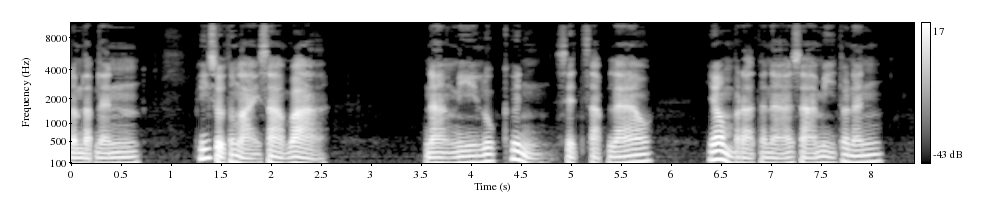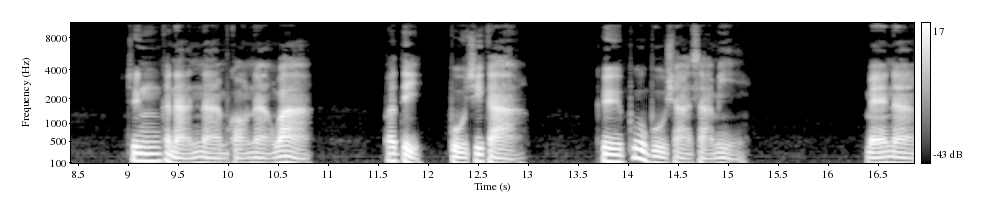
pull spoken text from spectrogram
ลำดับนั้นภิกษุทั้งหลายทราบว่า นางนี้ลุกขึ้นเสร็จสับแล้ว ย่อมปรารถนาสามีเท่านั้น จึงขนานนามของนางว่า ปฏิปูชิกา คือผู้บูชาสามี แม้นาง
